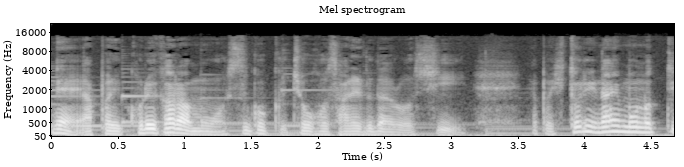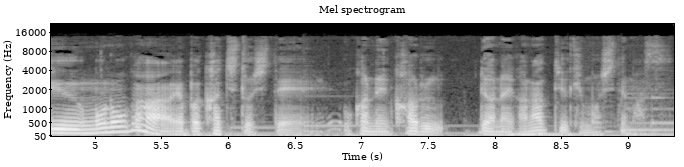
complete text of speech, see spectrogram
ね、やっぱりこれからもすごく重宝されるだろうし、やっぱり一人ないものっていうものが、やっぱり価値としてお金に変わるではないかなっていう気もしてます。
